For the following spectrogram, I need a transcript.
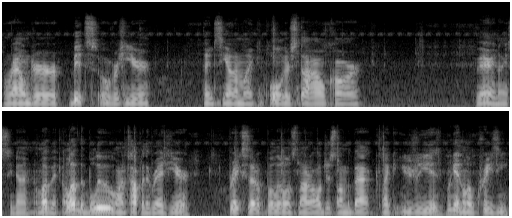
rounder bits over here that you'd see on like an older style car. Very nicely done. I love it. I love the blue on top of the red here breaks it up a little. It's not all just on the back like it usually is. We're getting a little crazy.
